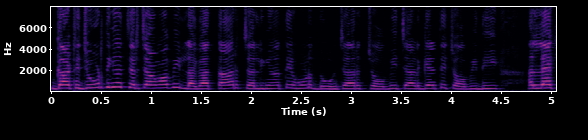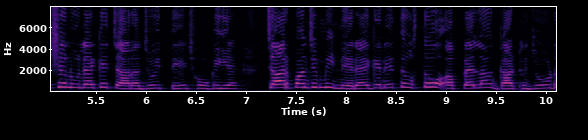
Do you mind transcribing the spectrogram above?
ਗੱਠਜੋੜ ਦੀਆਂ ਚਰਚਾਵਾਂ ਵੀ ਲਗਾਤਾਰ ਚੱਲੀਆਂ ਤੇ ਹੁਣ 2024 ਚੜ ਗਿਆ ਤੇ 24 ਦੀ ਇਲੈਕਸ਼ਨ ਨੂੰ ਲੈ ਕੇ ਚਾਰਾਜੋਈ ਤੇਜ਼ ਹੋ ਗਈ ਹੈ। 4-5 ਮਹੀਨੇ ਰਹਿ ਗਏ ਨੇ ਤੇ ਉਸ ਤੋਂ ਪਹਿਲਾਂ ਗੱਠਜੋੜ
